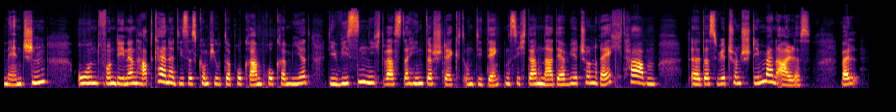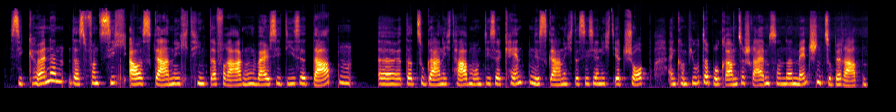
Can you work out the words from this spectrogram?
Menschen und von denen hat keiner dieses Computerprogramm programmiert. Die wissen nicht, was dahinter steckt und die denken sich dann, na, der wird schon recht haben, äh, das wird schon stimmen alles, weil sie können das von sich aus gar nicht hinterfragen, weil sie diese Daten äh, dazu gar nicht haben und diese Kenntnis gar nicht. Das ist ja nicht ihr Job, ein Computerprogramm zu schreiben, sondern Menschen zu beraten.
